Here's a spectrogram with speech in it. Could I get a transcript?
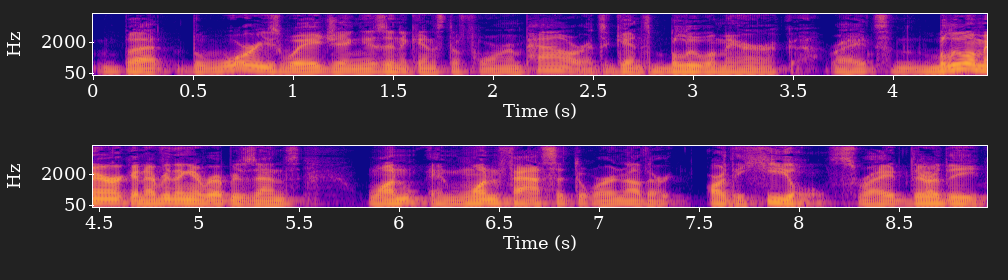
but the war he's waging isn't against a foreign power; it's against blue America, right? So blue America and everything it represents, one in one facet or another, are the heels, right? They're the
